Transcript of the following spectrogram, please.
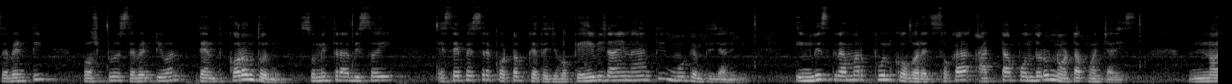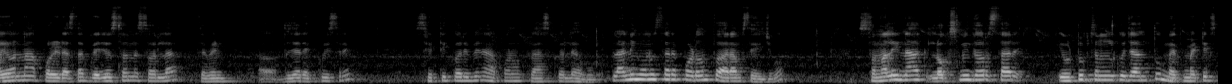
ସେଭେଣ୍ଟି ପ୍ଲସ୍ ଟୁରେ ସେଭେଣ୍ଟି ୱାନ୍ ଟେନ୍ଥ କରନ୍ତୁନି ସୁମିତ୍ରା ବିଷୟ एस एसएफएस कटअप के जानी ना मुझे Jahnavi English grammar full coverage सका आठटा पंदर नौटा पैंचाश नयना पड़ा सर ग्रेजुएसन सरला सेवेन दुई एक सीटी करें आप क्लास कले हम प्लानिंग अनुसार पढ़ू तो आराम से हो Sonali Nag Laxmidhar sir YouTube channel को जातु मैथमेटिक्स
